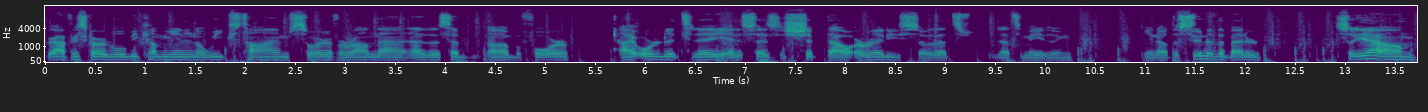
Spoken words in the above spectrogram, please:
Graphics card will be coming in in a week's time, sort of around that. As I said uh, before, I ordered it today and it says it's shipped out already, so that's that's amazing. You know, the sooner the better. So yeah, um,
